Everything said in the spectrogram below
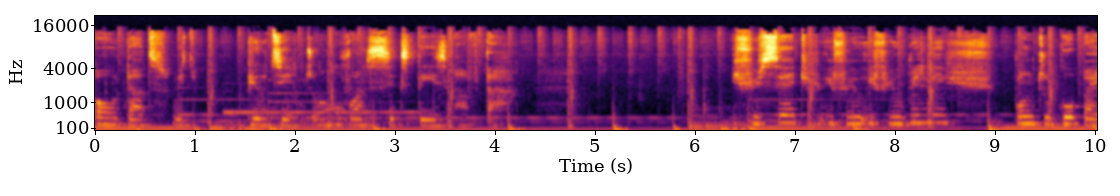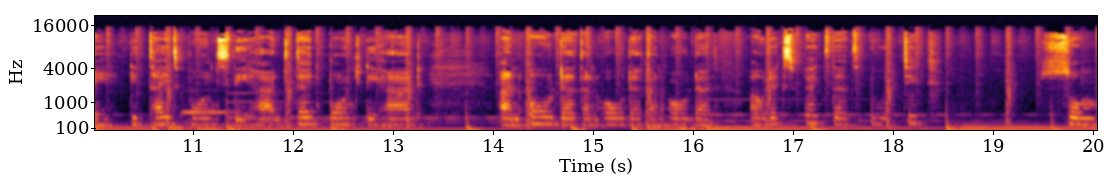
all that with Beauty to move on six days after. If you said if you if you really want to go by the tight bonds they had, the tight bond they had, and all that and all that and all that, I would expect that it would take some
